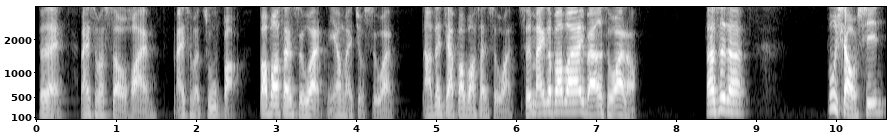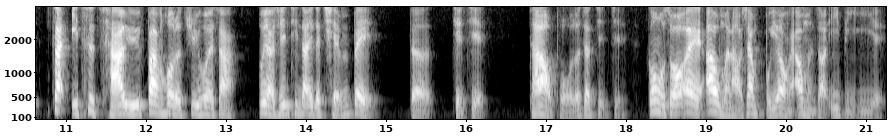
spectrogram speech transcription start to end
对不对？买什么手环，买什么珠宝，包包三十万，你要买九十万，然后再加包包三十万，所以买一个包包要一百二十万哦。但是呢，不小心在一次茶余饭后的聚会上，不小心听到一个前辈的姐姐，他老婆都叫姐姐，跟我说：“哎，澳门好像不用，澳门只要一比一耶。”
